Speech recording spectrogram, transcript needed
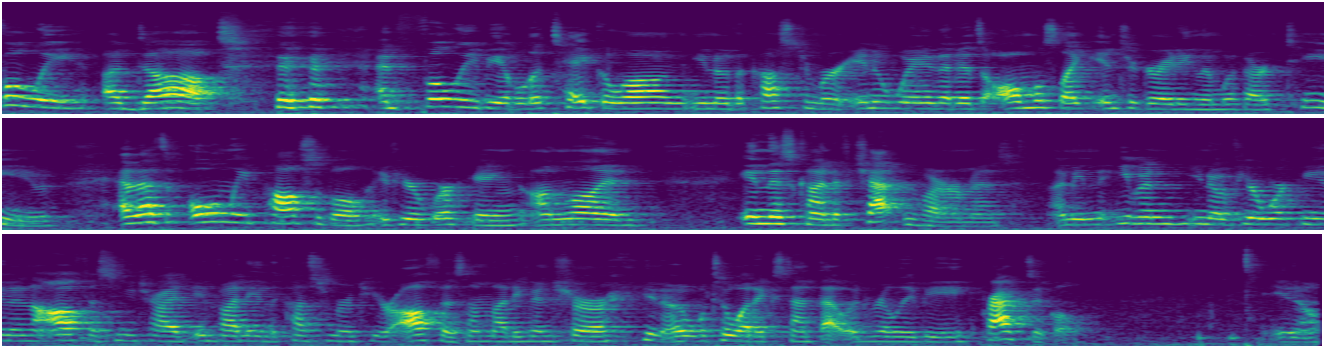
fully adopt and fully be able to take along, you know, the customer in a way that it's almost like integrating them with our team. And that's only possible if you're working online in this kind of chat environment. I mean, even you know, if you're working in an office and you tried inviting the customer to your office, I'm not even sure you know to what extent that would really be practical. You know,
